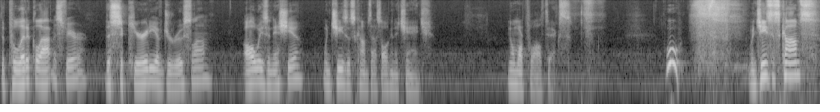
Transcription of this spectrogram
the political atmosphere, the security of Jerusalem, always an issue. When Jesus comes, that's all going to change. No more politics. Woo! When Jesus comes,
